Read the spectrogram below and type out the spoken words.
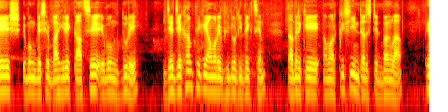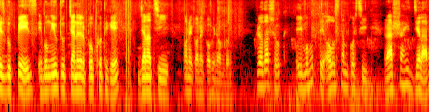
দেশ এবং দেশের বাইরে কাছে এবং দূরে যে যেখান থেকে আমার এই ভিডিওটি দেখছেন, তাদেরকে আমার কৃষি ইন্টারেস্টেড বাংলা ফেসবুক পেজ এবং ইউটিউব চ্যানেলের পক্ষ থেকে জানাচ্ছি অনেক অনেক অভিনন্দন। প্রিয় দর্শক, এই মুহূর্তে অবস্থান করছি রাজশাহী জেলার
